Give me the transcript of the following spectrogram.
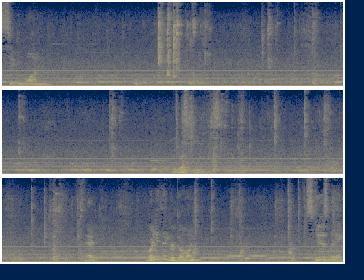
See, one. Yes, please. Hey, where do you think you're going? Excuse me.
